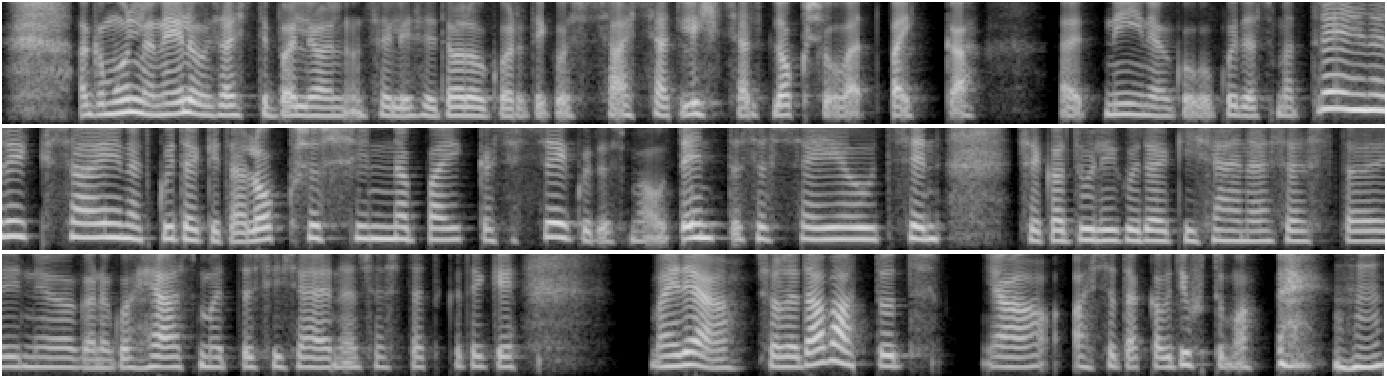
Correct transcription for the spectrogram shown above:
aga mul on elus hästi palju olnud selliseid olukordi, kus asjad lihtsalt loksuvad paika. et nii nagu, kuidas ma treeneriks sain, et kuidagi ta loksus sinna paika, siis see, kuidas ma Audentesesse jõudsin. see ka tuli kuidagi iseenesest, on ju, aga nagu heas mõttes iseenesest, et kuidagi. ma ei tea, sa oled avatud ja asjad hakkavad juhtuma mm. -hmm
